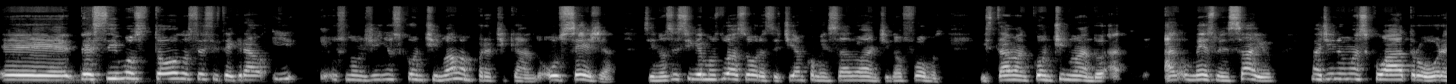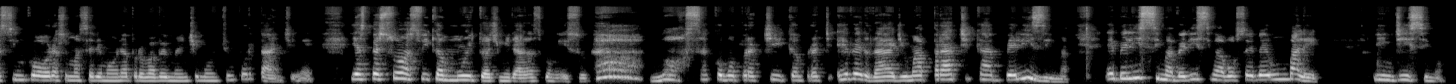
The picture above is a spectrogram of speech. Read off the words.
eh, descimos todos esses degraus e os monjinhos continuavam praticando, ou seja, se nós estivemos duas horas, se tinham começado antes, nós fomos, estavam continuando o mesmo ensaio, Imagina umas quatro horas, cinco horas, uma cerimônia provavelmente muito importante, né? E as pessoas ficam muito admiradas com isso. Oh, nossa, como praticam, praticam. É verdade, uma prática belíssima. É belíssima, belíssima você ver um balé. Lindíssimo.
